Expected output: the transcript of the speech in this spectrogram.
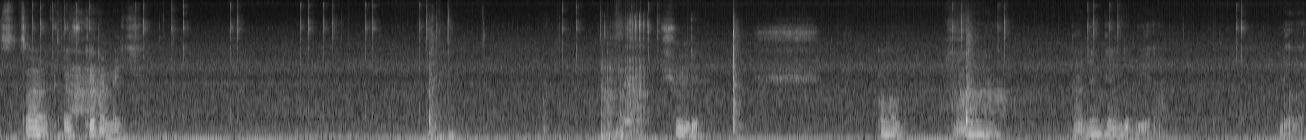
Stark öfke demek. Şimdi. Aa. Aa. Nereden geldi bu ya? Ne var.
